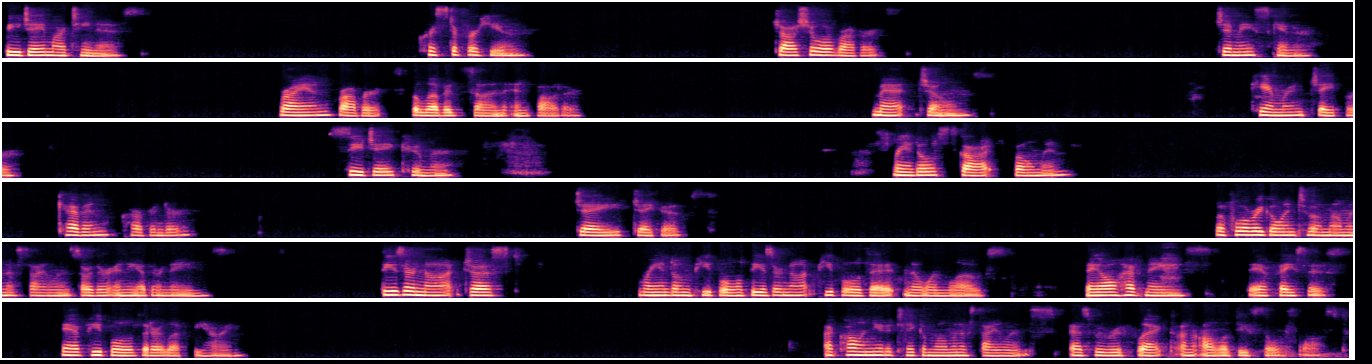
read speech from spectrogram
BJ Martinez. Christopher Hume. Joshua Roberts. Jimmy Skinner. Ryan Roberts, beloved son and father. Matt Jones. Cameron Japer. CJ Coomer. Randall Scott Bowman. Kevin Carpenter. Jay Jacobs. Before we go into a moment of silence, are there any other names? These are not just random people. These are not people that no one loves. They all have names. They have faces. They have people that are left behind. I call on you to take a moment of silence as we reflect on all of these souls lost.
